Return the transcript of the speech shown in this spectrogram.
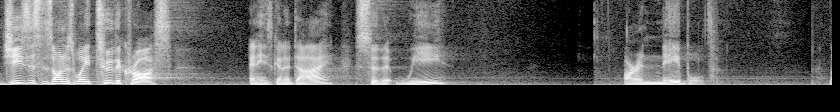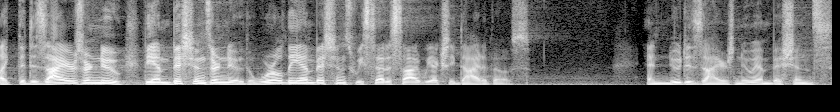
Jesus is on his way to the cross, and he's going to die so that we are enabled like the desires are new, the ambitions are new. The worldly ambitions we set aside, we actually die to those. And new desires, new ambitions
